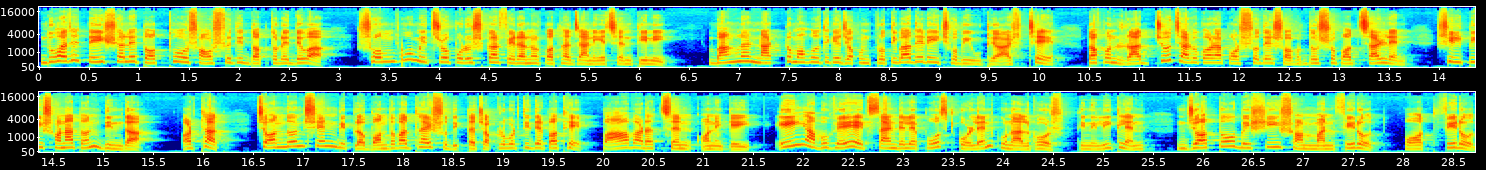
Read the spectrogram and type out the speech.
দু হাজার তেইশ সালে তথ্য ও সংস্কৃতির দপ্তরে দেওয়া শম্ভু মিত্র পুরস্কার ফেরানোর কথা জানিয়েছেন তিনি। বাংলার নাট্যমহল থেকে যখন প্রতিবাদের এই ছবি উঠে আসছে, তখন রাজ্য চারুকলা পর্ষদের সদস্য পদ ছাড়লেন শিল্পী সনাতন দিন্দা। অর্থাৎ চন্দন সেন, বিপ্লব বন্দ্যোপাধ্যায়, সুদীপ্তা চক্রবর্তীদের পথে পা বাড়াচ্ছেন অনেকেই। এই আবহে এক্স স্যান্ডেলে পোস্ট করলেন কুণাল ঘোষ। তিনি লিখলেন, যত বেশি সম্মান ফেরত, পথ ফেরত,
